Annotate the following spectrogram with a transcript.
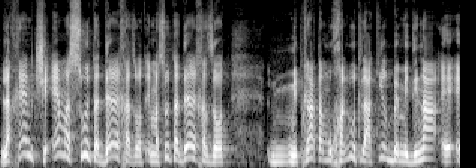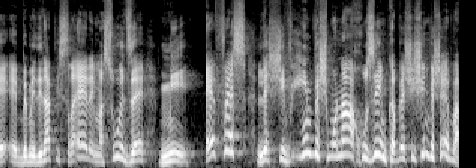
לכן כשהם עשו את הדרך הזאת, הם עשו את הדרך הזאת מבחינת המוכנות להכיר במדינה, אה, אה, אה, במדינת ישראל, הם עשו את זה מ-0 ל-78 אחוזים, קווי 67.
